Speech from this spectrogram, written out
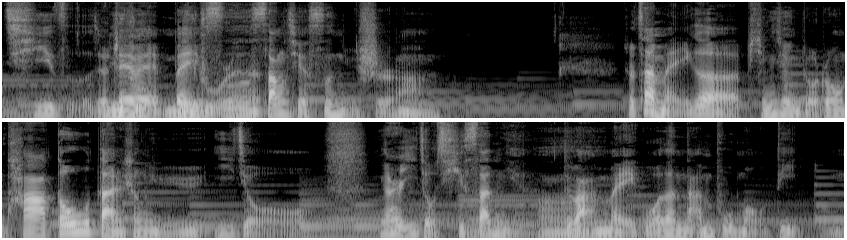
妻子，就这位女主贝主人。斯桑切斯女士啊，嗯就在每一个平行宇宙中，它都诞生于一九，应该是一九七三年，啊对吧？美国的南部某地，嗯，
